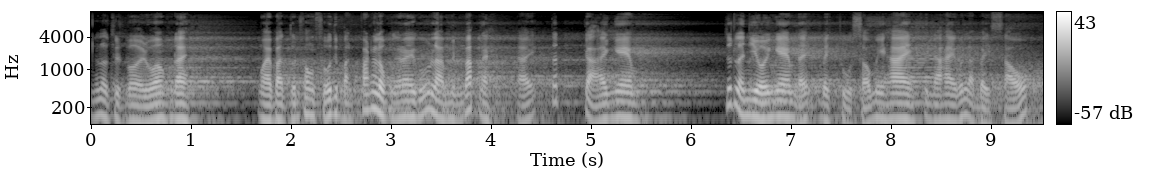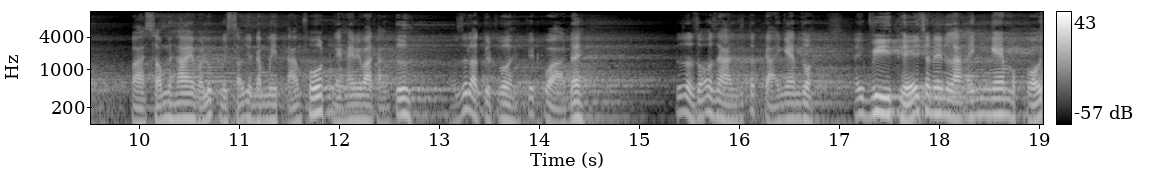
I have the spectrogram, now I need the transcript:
Rất là tuyệt vời đúng không? Đây Ngoài bạn Tuấn Phong số thì bạn Phát Lộc ngày nay cũng là miền Bắc này. Đấy tất cả anh em Rất là nhiều anh em. Đấy Bạch thủ 62 sinh ra 2 vẫn là 76 Và 62 vào lúc 16 giờ 58 phút Ngày 23 tháng 4 Rất là tuyệt vời kết quả đây Rất là rõ ràng cho tất cả anh em rồi. Đấy, Vì thế cho nên là anh em mà có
